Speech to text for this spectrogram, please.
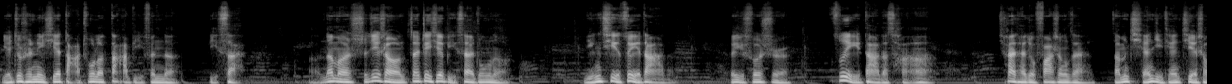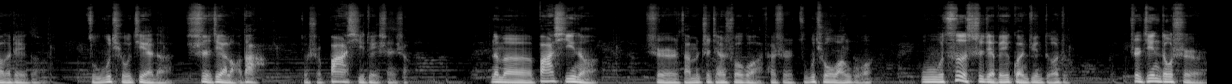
也就是那些打出了大比分的比赛，啊，那么实际上在这些比赛中呢，名气最大的，可以说是最大的惨案，恰恰就发生在咱们前几天介绍的这个足球界的世界老大，就是巴西队身上。那么巴西呢，是咱们之前说过，他是足球王国，五次世界杯冠军得主，至今都是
